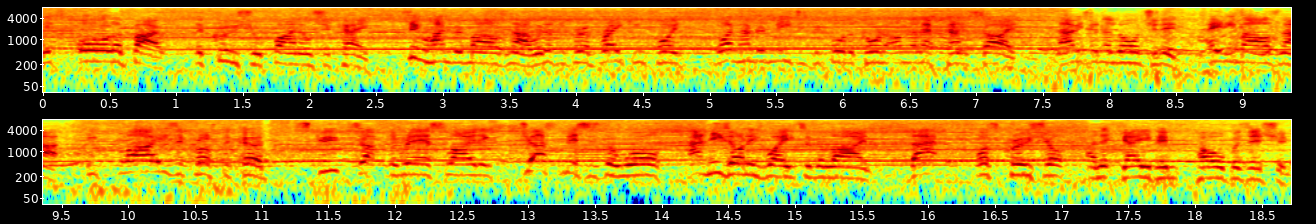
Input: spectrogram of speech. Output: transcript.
It's all about the crucial final chicane. 200 miles now. We're looking for a braking point 100 metres before the corner on the left-hand side. Now he's going to launch it in. 80 miles hour. He flies across the curb, scoops up the rear sliding, just misses the wall, and he's on his way to the line. That was crucial, and it gave him pole position.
